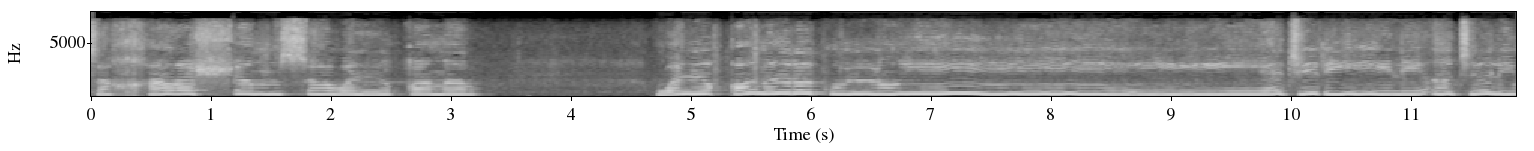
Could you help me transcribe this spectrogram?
وسخر الشمس والقمر والقمر كل يجري لأجل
